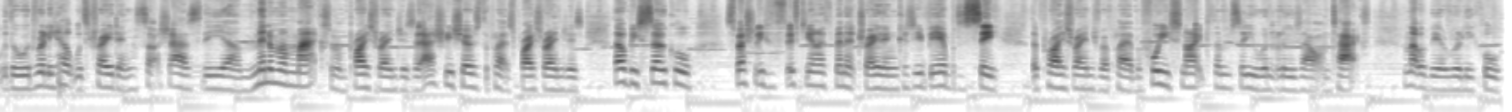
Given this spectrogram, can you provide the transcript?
that would really help with trading, such as the um, minimum maximum price ranges. It actually shows the player's price ranges. That would be so cool, especially for 59th minute trading, because you'd be able to see the price range of a player before you sniped them so you wouldn't lose out on tax. And that would be a really cool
